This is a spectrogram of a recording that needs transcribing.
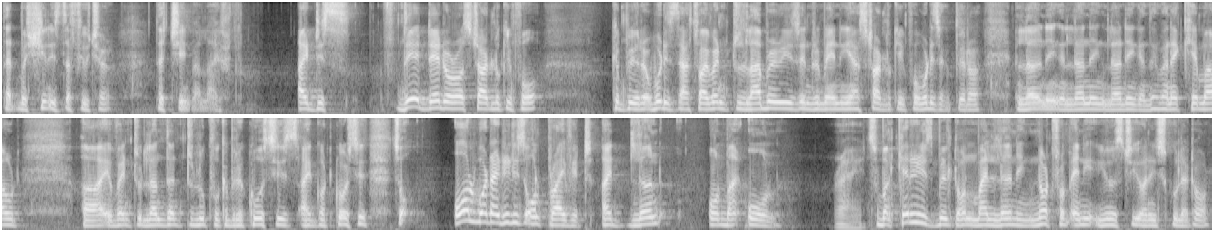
That machine is the future. That changed my life. I dis they did or start looking for computer. What is that? So I went to the libraries in Romania, started looking for what is a computer, and learning and learning, learning. And then when I came out, uh, I went to London to look for computer courses. I got courses. So all what I did is all private. I learned on my own. Right. So my career is built on my learning, not from any university or any school at all.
